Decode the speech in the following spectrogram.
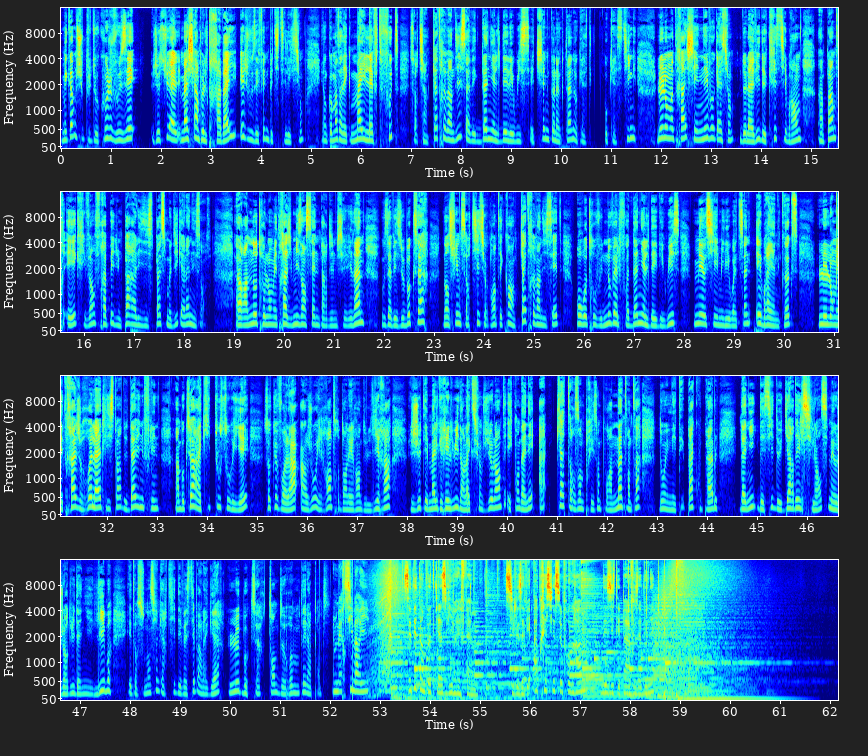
Mais comme je suis plutôt cool, je vous ai je suis allée mâcher un peu le travail et je vous ai fait une petite sélection. Et on commence avec My Left Foot, sorti en 90 avec Daniel Day-Lewis et Shane Connaughton au, cast au casting. Le long métrage, c'est une évocation de la vie de Christy Brown, un peintre et écrivain frappé d'une paralysie spasmodique à la naissance. Alors un autre long métrage mis en scène par Jim Sheridan, vous avez The Boxer. Dans ce film sorti sur grand écran en 97, on retrouve une nouvelle fois Daniel Day-Lewis, mais aussi Emily Watson et Brian Cox. Le long métrage relate l'histoire de Davin Flynn, un boxeur à qui tout souriait, sauf que voilà, un jour il rentre dans les rangs de l'IRA, jeté malgré lui dans l'action violente et condamné à 14 ans de prison pour un attentat dont il n'était pas coupable. Danny décide de garder le silence, mais aujourd'hui Danny est libre et dans son ancien quartier dévasté par la guerre, le boxeur tente de remonter la pente. Merci Marie. C'était un podcast Vivre FM. Si vous avez apprécié ce programme, n'hésitez pas à vous abonner.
